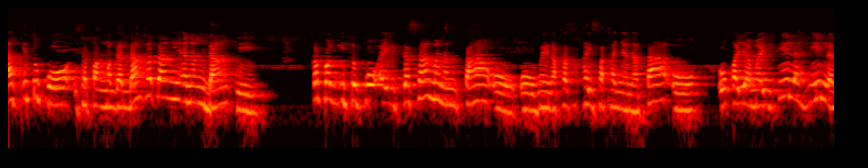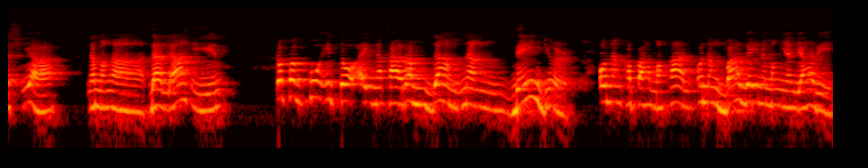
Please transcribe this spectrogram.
At ito po, isa pang magandang katangian ng donkey, kapag ito po ay kasama ng tao o may nakasakay sa kanya na tao o kaya may hila-hila siya na mga dalahin, kapag po ito ay nakaramdam ng danger o ng kapahamakan o ng bagay na mangyayari,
